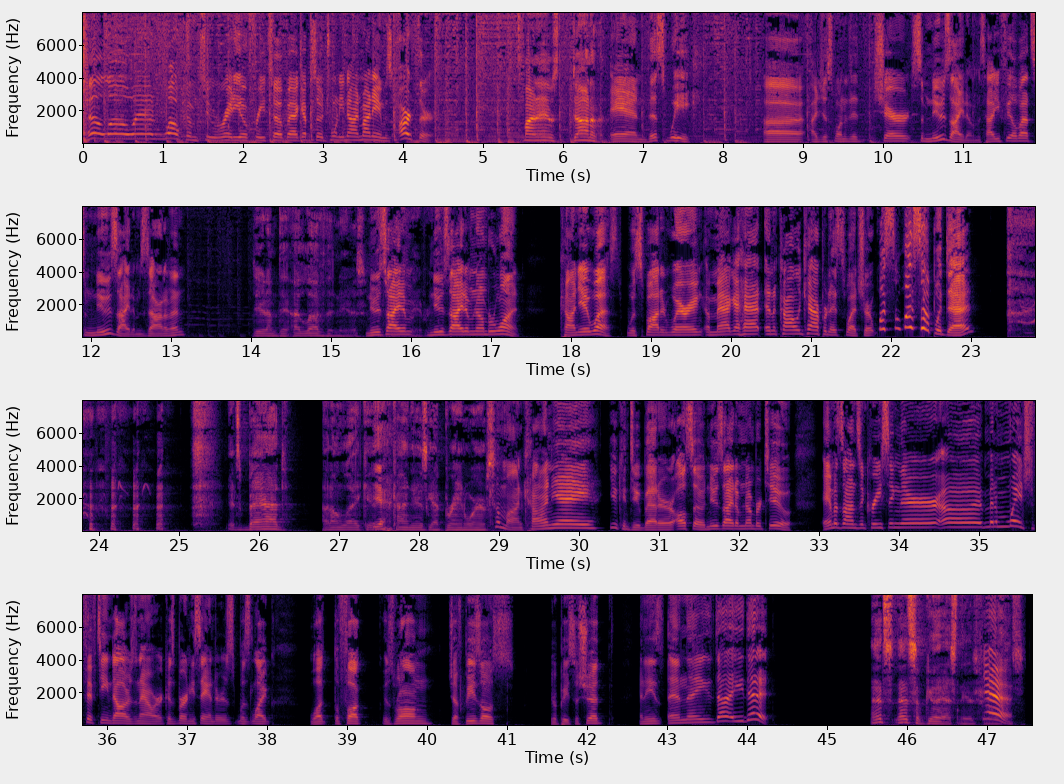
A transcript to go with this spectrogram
Hello and welcome to Radio Free Tote episode 29. My name is Arthur, My name's Donovan. and this week, uh, I just wanted to share some news items. How you feel about some news items, Donovan? Dude, I'm da- I love the news. News my item, news item number one: Kanye West was spotted wearing a MAGA hat and a Colin Kaepernick sweatshirt. What's what's up with that? It's bad. I don't like it. Yeah. Kanye's got brain worms. Come on, Kanye, you can do better. Also, news item number two: Amazon's increasing their uh, minimum wage to fifteen dollars an hour because Bernie Sanders was like, "What the fuck is wrong, Jeff Bezos? You're a piece of shit." And he's and they he did it. That's that's some good ass news. For Yeah. once.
